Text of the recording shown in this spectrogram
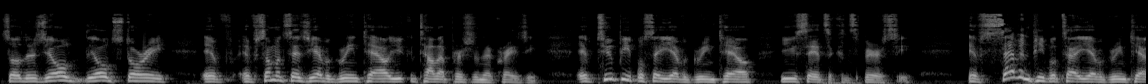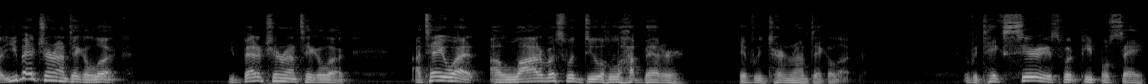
So there's the old, the old story. If, if someone says you have a green tail, you can tell that person they're crazy. If two people say you have a green tail, you say it's a conspiracy. If seven people tell you you have a green tail, you better turn around and take a look. You better turn around and take a look. I'll tell you what, a lot of us would do a lot better if we turn around and take a look if we take serious what people say.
